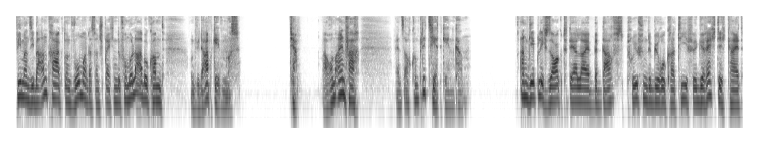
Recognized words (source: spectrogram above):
wie man sie beantragt und wo man das entsprechende Formular bekommt und wieder abgeben muss. Warum einfach, wenn es auch kompliziert gehen kann? Angeblich sorgt derlei bedarfsprüfende Bürokratie für Gerechtigkeit,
